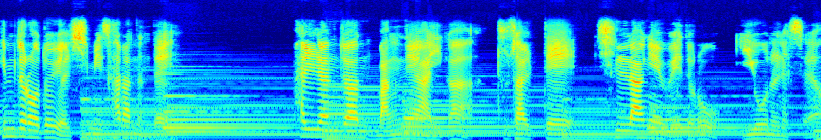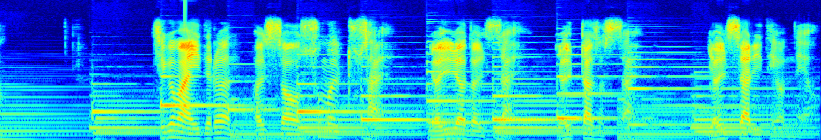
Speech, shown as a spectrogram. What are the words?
힘들어도 열심히 살았는데 8년 전 막내 아이가 두살때 신랑의 외도로 이혼을 했어요. 지금 아이들은 벌써 22살, 18살, 15살, 10살이 되었네요.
